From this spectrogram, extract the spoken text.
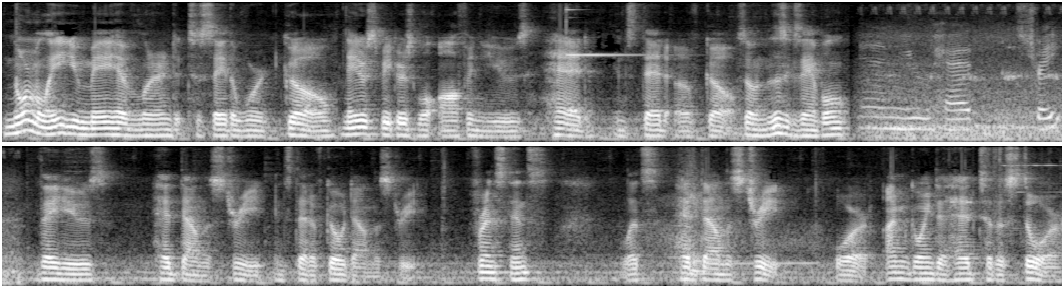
Normally, you may have learned to say the word go. Native speakers will often use head instead of go. So in this example, And you head straight. they use head down the street instead of go down the street. For instance, let's head down the street. Or I'm going to head to the store.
